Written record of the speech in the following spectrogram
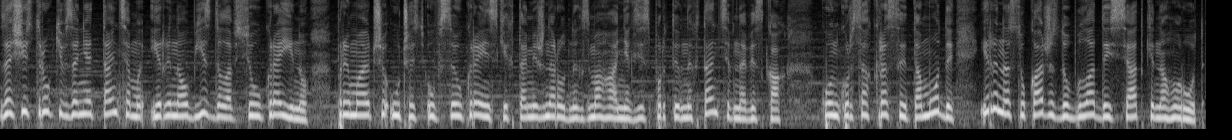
За шість років занять танцями Ірина об'їздила всю Україну, приймаючи участь у всеукраїнських та міжнародних змаганнях зі спортивних танців на візках, конкурсах краси та моди. Ірина Сукач здобула десятки нагород.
